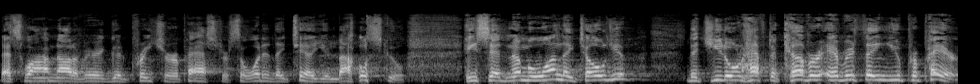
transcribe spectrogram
That's why I'm not a very good preacher or pastor. So, what did they tell you in Bible school? He said, Number one, they told you that you don't have to cover everything you prepare.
